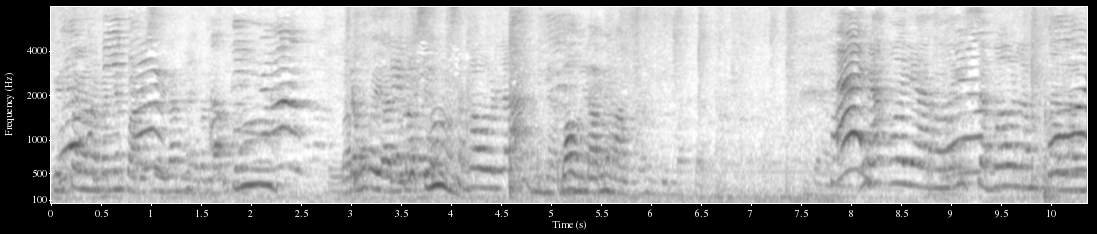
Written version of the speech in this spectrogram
Kita nga naman yan, Paris nila. Mura lang. Para ko kaya ano lang. Sa bawal lang. Wow, ang dami ha. Kaya Kuya Roy, sa bawal lang pala.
